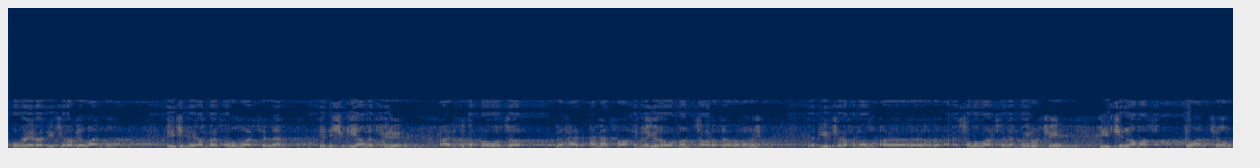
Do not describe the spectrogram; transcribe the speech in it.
Abu Hureyra deyir ki, radiyallahu anh, deyir ki, Peyğəmbər sallallahu aleyhi ve sellem dedi ki, qiyamət günü ayrıcı qapı olacaq və hər əməl sahibinə görə oradan çağıracaqlar onu. Və deyir ki, Rəhəm sallallahu aleyhi ve sellem buyurur ki, deyir ki, namaz qılan üçün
